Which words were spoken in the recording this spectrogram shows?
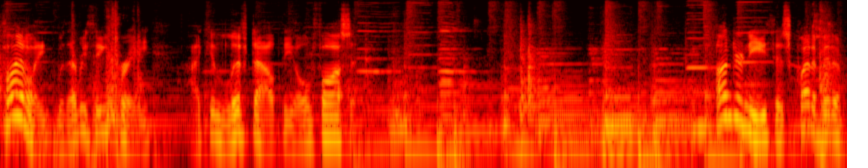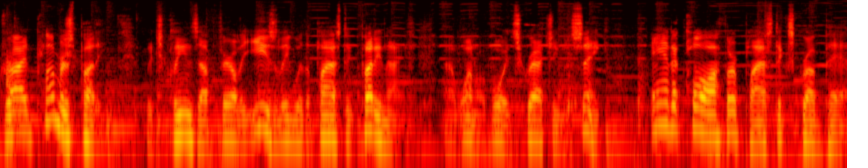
Finally, with everything free, I can lift out the old faucet. Underneath is quite a bit of dried plumber's putty, which cleans up fairly easily with a plastic putty knife. I want to avoid scratching the sink, and a cloth or plastic scrub pad.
